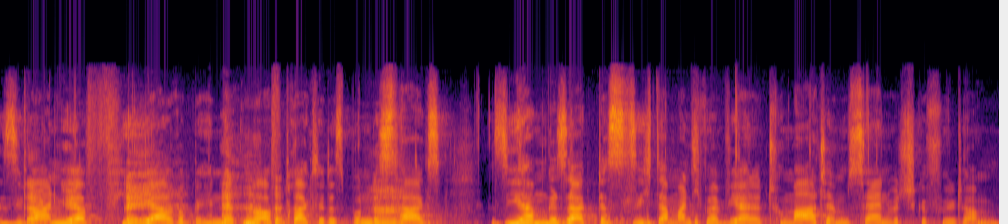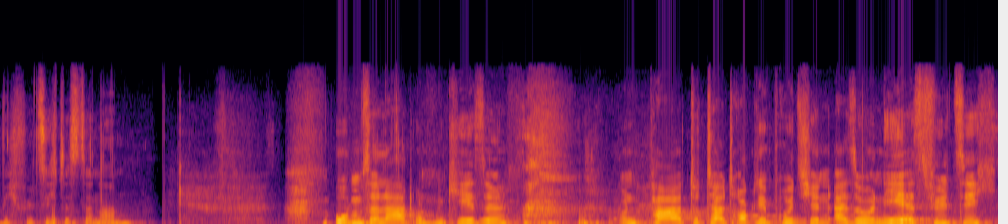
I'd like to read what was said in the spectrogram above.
Sie Danke. waren ja vier Jahre Behindertenbeauftragte des Bundestags. Sie haben gesagt, dass Sie sich da manchmal wie eine Tomate im Sandwich gefühlt haben. Wie fühlt sich das denn an? Oben Salat, unten Käse und ein paar total trockene Brötchen. Also nee, es fühlt sich,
